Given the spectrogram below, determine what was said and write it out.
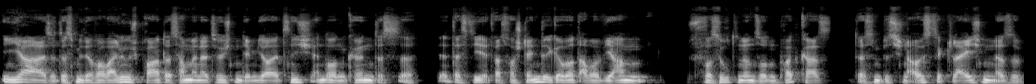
Ja, also das mit der Verwaltungssprache, das haben wir natürlich in dem Jahr jetzt nicht ändern können, dass, äh, dass die etwas verständiger wird, aber wir haben versucht in unserem Podcast das ein bisschen auszugleichen. Also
